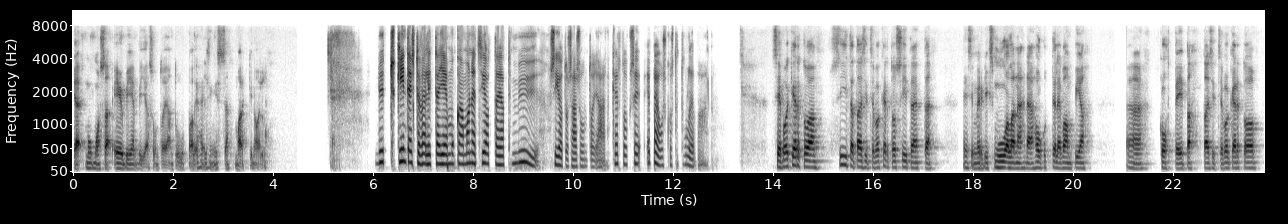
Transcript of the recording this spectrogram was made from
Ja muun muassa Airbnb-asuntoja on tullut paljon Helsingissä markkinoille. Nyt kiinteistövälittäjien mukaan monet sijoittajat myy sijoitusasuntojaan. Kertooko se epäuskosta tulevaan? Se voi kertoa siitä, tai sitten se voi kertoa siitä, että esimerkiksi muualla nähdään houkuttelevampia kohteita, tai sitten se voi kertoa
